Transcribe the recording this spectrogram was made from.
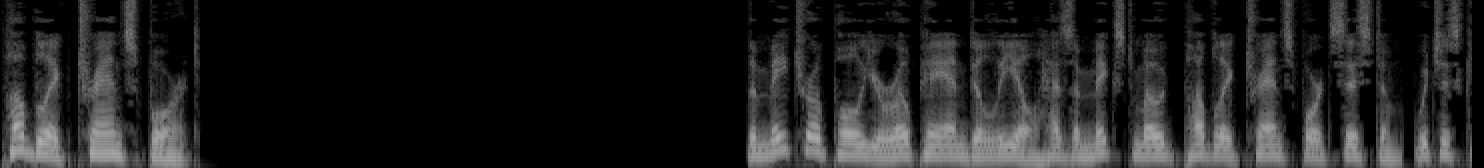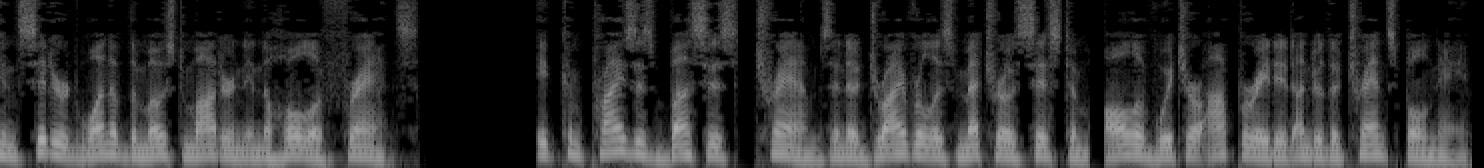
Public transport The Métropole Européenne de Lille has a mixed-mode public transport system, which is considered one of the most modern in the whole of France. It comprises buses, trams and a driverless metro system, all of which are operated under the Transpole name.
